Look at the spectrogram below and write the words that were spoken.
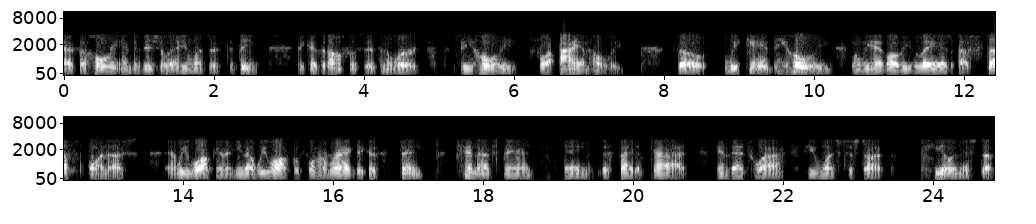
as a holy individual that he wants us to be. Because it also says in the word, be holy for I am holy. So we can't be holy when we have all these layers of stuff on us and we walk in and you know, we walk before him rag because sin cannot stand in the sight of God. And that's why he wants to start healing this stuff,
